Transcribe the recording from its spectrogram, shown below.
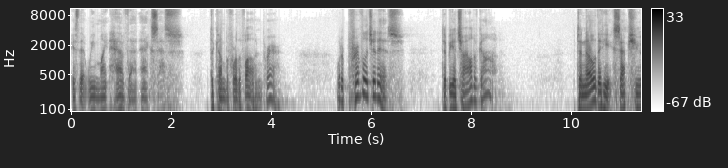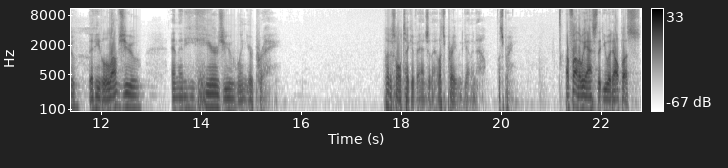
is that we might have that access to come before the Father in prayer. What a privilege it is to be a child of God. To know that he accepts you, that he loves you, and that he hears you when you pray. Let us all take advantage of that. Let's pray together now. Let's pray. Our Father, we ask that you would help us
